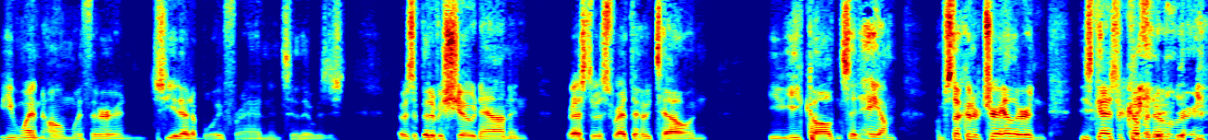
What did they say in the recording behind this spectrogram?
he went home with her, and she had had a boyfriend, and so there was there was a bit of a showdown, and the rest of us were at the hotel, and he he called and said, "Hey, I'm I'm stuck in her trailer, and these guys are coming over. And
